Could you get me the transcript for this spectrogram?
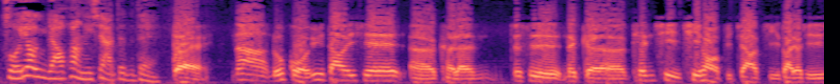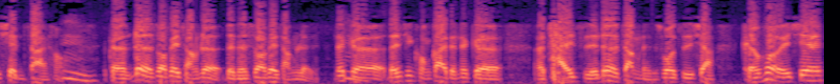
左右摇晃一下，对不对？对。那如果遇到一些呃，可能。就是那个天气气候比较极端，尤其是现在哈，嗯，可能热的时候非常热，冷的时候非常冷。那个人形孔盖的那个呃材质热胀冷缩之下，可能会有一些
